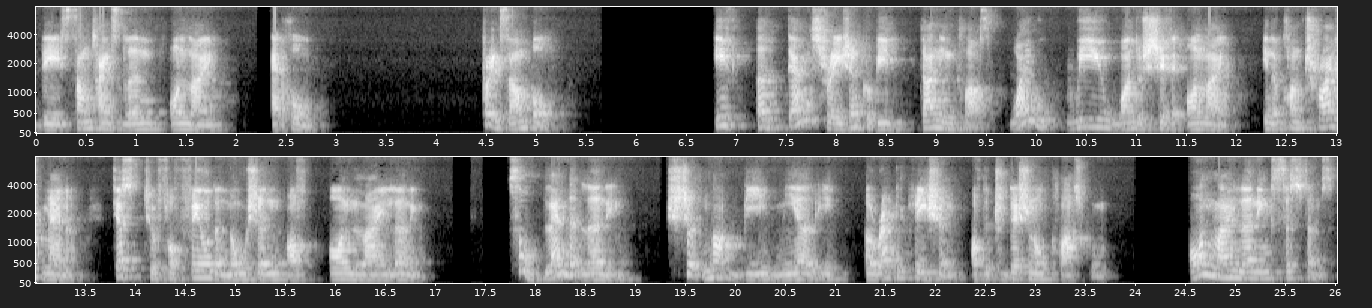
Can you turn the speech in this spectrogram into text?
they sometimes learn online at home. For example, if a demonstration could be done in class, why would we want to shift it online in a contrived manner just to fulfill the notion of online learning? So, blended learning should not be merely a replication of the traditional classroom. Online learning systems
